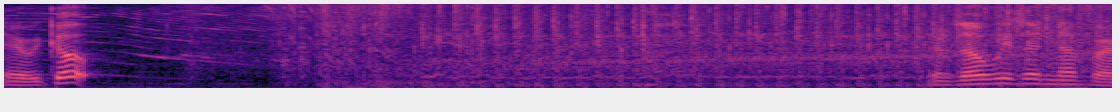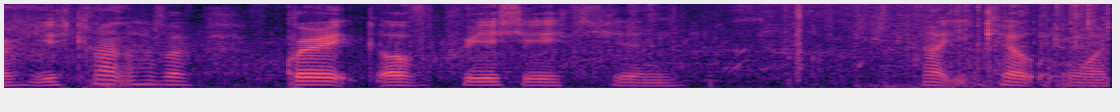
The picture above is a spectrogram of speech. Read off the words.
There we go. There's always another. You can't have a break of appreciation that you killed one.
